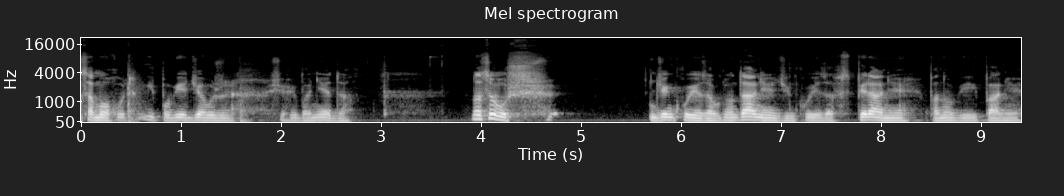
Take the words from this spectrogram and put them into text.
samochód mi powiedział, że się chyba nie da. No cóż, dziękuję za oglądanie, dziękuję za wspieranie, panowie i panie.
